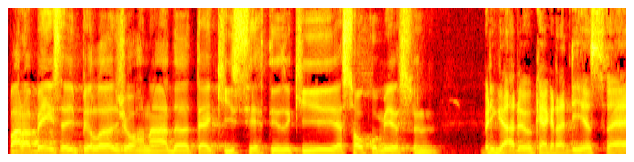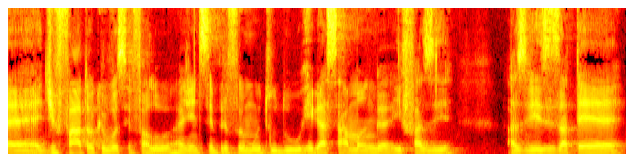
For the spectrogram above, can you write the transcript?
parabéns aí pela jornada até aqui, certeza que é só o começo, né? Obrigado, eu que agradeço. É, de fato é o que você falou. A gente sempre foi muito do regaçar a manga e fazer. Às vezes até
